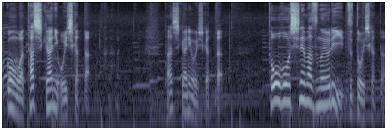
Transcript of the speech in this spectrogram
プコーンは確かに美味しかった。確かに美味しかった。東宝シネマズのよりずっと美味しかった。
